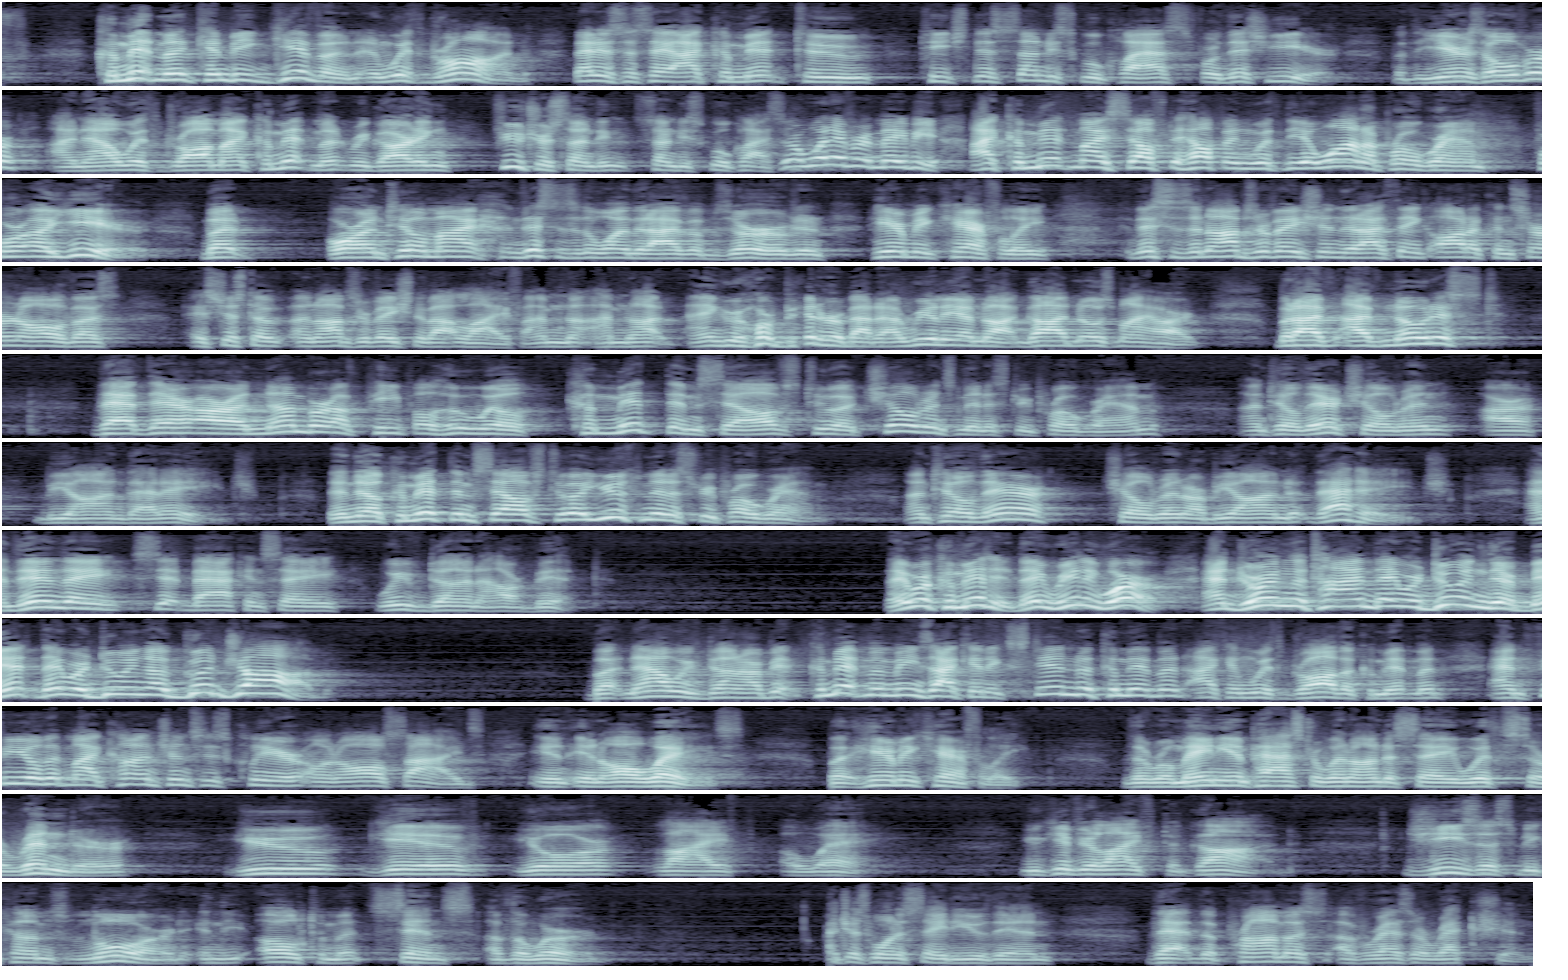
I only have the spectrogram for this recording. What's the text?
Commitment can be given and withdrawn. That is to say, I commit to teach this Sunday school class for this year. But the year is over. I now withdraw my commitment regarding future Sunday, Sunday school classes or whatever it may be. I commit myself to helping with the Awana program for a year. But, or until my, and this is the one that I've observed, and hear me carefully. This is an observation that I think ought to concern all of us. It's just a, an observation about life. I'm not, I'm not angry or bitter about it. I really am not. God knows my heart. But I've, I've noticed that there are a number of people who will commit themselves to a children's ministry program until their children are beyond that age. Then they'll commit themselves to a youth ministry program until their children are beyond that age. And then they sit back and say, We've done our bit. They were committed, they really were. And during the time they were doing their bit, they were doing a good job. But now we've done our bit. Commitment means I can extend the commitment, I can withdraw the commitment, and feel that my conscience is clear on all sides in, in all ways. But hear me carefully. The Romanian pastor went on to say, with surrender, you give your life away. You give your life to God. Jesus becomes Lord in the ultimate sense of the word. I just want to say to you then that the promise of resurrection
